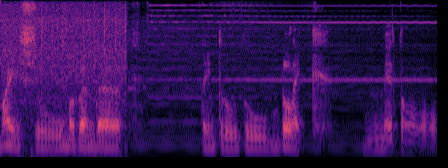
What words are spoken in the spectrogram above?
mais uma banda dentro do black metal.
